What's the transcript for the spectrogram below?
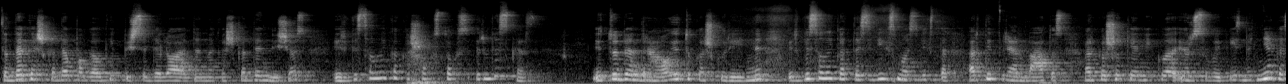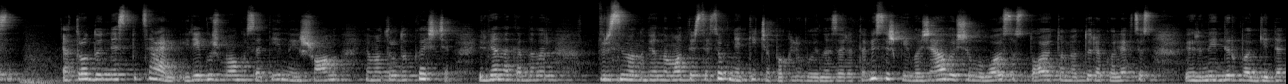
tada kažkada pagal kaip išsidėlioja diena, kažkada mišios ir visą laiką kažkoks toks ir viskas. Ir tu bendrauji, tu kažkur eini ir visą laiką tas vyksmas vyksta, ar tai prie arbatos, ar kažkokia veikla ir su vaikais, bet niekas atrodo nespecialiai. Ir jeigu žmogus ateina iš šonų, jam atrodo, kas čia. Ir vieną, kad dabar prisimenu, viena moteris tiesiog netyčia pakliuvo į Nazaretą. Visiškai važiavo iš Šiluvoj, sustojo tuo metu rekolekcijos ir jinai dirba gydė.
